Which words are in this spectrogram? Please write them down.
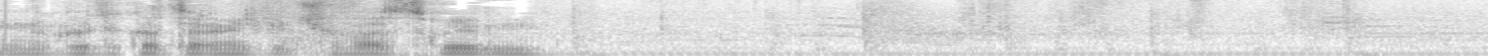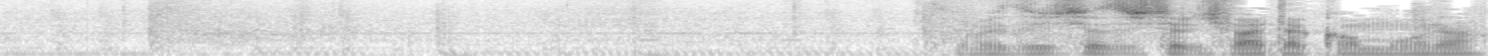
Na gut, Gott sei Dank, ich bin schon fast drüben. Aber sicher, dass ich da nicht weiterkomme, oder?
